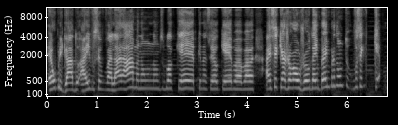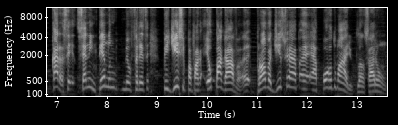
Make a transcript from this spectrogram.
é obrigado. Aí você vai lá, ah, mas não, não desbloqueia, porque não sei o que. Aí você quer jogar o jogo da empresa, não, você quer. Cara, se, se a Nintendo me oferecer, pedisse pra pagar, eu pagava. É, prova disso é, é a porra do Mario, lançaram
